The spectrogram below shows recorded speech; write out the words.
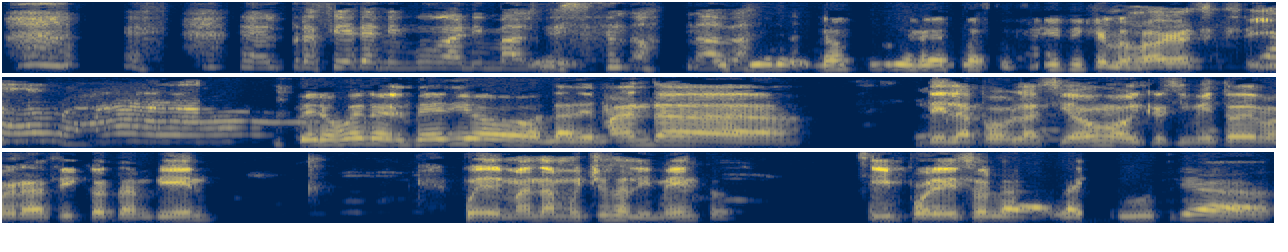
Él prefiere ningún animal, dice, no, nada. No quiere, verlos sufrir ni que los haga sufrir. Pero bueno, el medio, la demanda de la población o el crecimiento demográfico también, pues demanda muchos alimentos. Y por eso la, la industria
